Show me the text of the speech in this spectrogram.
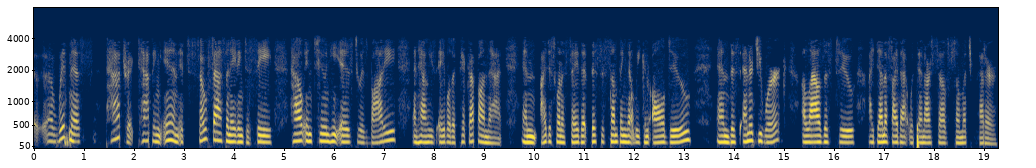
uh, uh, witness Patrick tapping in, it's so fascinating to see how in tune he is to his body and how he's able to pick up on that. And I just want to say that this is something that we can all do, and this energy work allows us to identify that within ourselves so much better.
